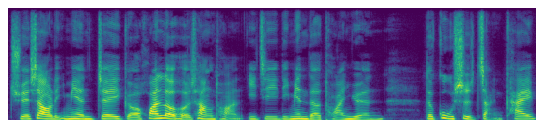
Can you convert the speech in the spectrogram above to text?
学校里面这个欢乐合唱团以及里面的团员的故事展开。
